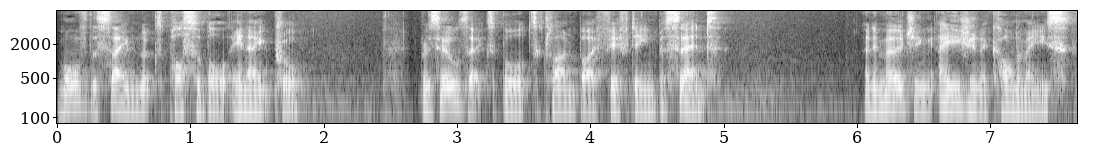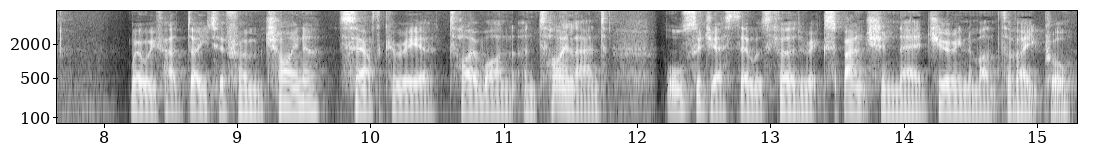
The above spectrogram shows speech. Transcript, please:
More of the same looks possible in April. Brazil's exports climbed by 15%, and emerging Asian economies, where we've had data from China, South Korea, Taiwan, and Thailand, all suggest there was further expansion there during the month of April.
